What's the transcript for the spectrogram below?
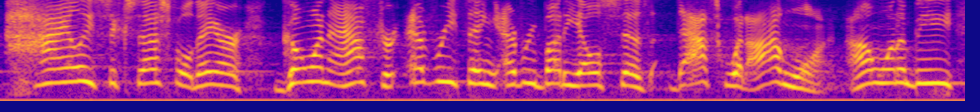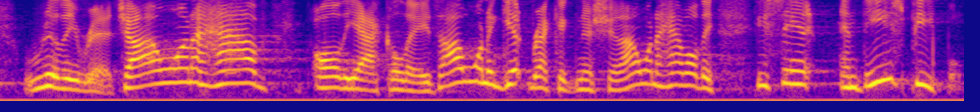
highly successful. They are going after everything everybody else says, that's what I want. I want to be really rich. I want to have all the accolades. I want to get recognition. I want to have all the. He's saying, and these people,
